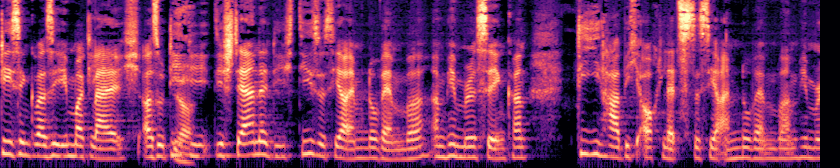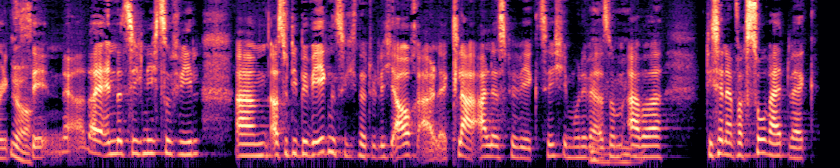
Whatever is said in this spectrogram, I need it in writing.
die sind quasi immer gleich. Also die, Ja. die, die Sterne, die ich dieses Jahr im November am Himmel sehen kann, die habe ich auch letztes Jahr im November am Himmel Ja. gesehen. Ja, da ändert sich nicht so viel. Ähm, also die bewegen sich natürlich auch alle. Klar, alles bewegt sich im Universum, aber die sind einfach so weit weg,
